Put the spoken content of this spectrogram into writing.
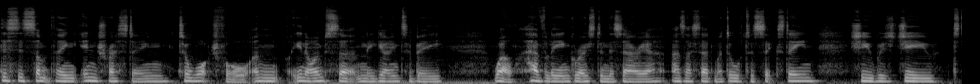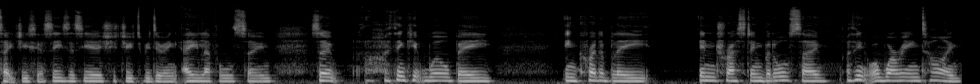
this is something interesting to watch for. And you know i'm certainly going to be well heavily engrossed in this area. As i said my daughter's 16 she was due to take gcse's this year. She's due to be doing a levels soon. So i think it will be incredibly interesting, but also I think a worrying time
